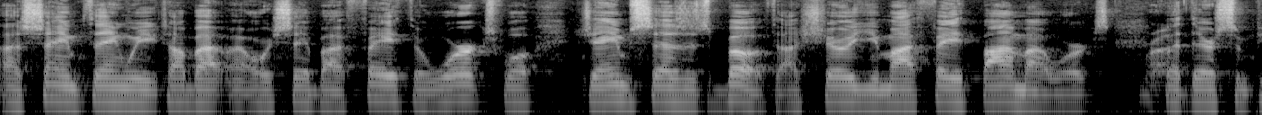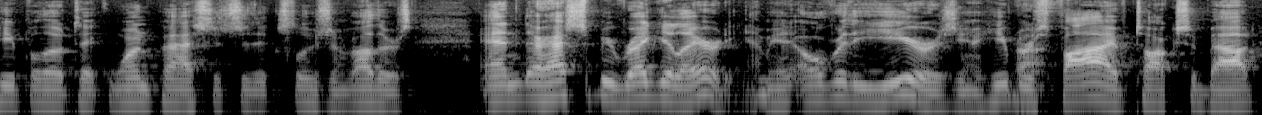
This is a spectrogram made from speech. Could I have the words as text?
Uh, same thing when you talk about or saved by faith or works. Well, James says it's both. I show you my faith by my works. Right. But there's some people that'll take one passage to the exclusion of others, and there has to be regularity. I mean, over the years, you know, Hebrews five talks about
